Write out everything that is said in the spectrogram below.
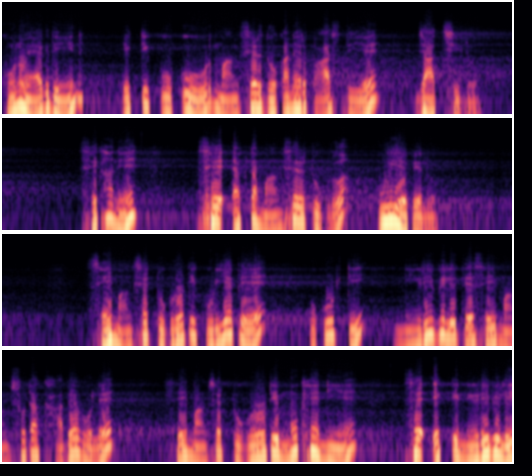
কোনো একদিন একটি কুকুর মাংসের দোকানের পাশ দিয়ে যাচ্ছিল। সেখানে সে একটা মাংসের টুকরো কুড়িয়ে পেল। সেই মাংসের টুকরোটি কুড়িয়ে পেয়ে কুকুরটি নিরিবিলিতে সেই মাংসটা খাবে বলে সেই মাংসের টুকরোটি মুখে নিয়ে সে একটি নিরিবিলি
